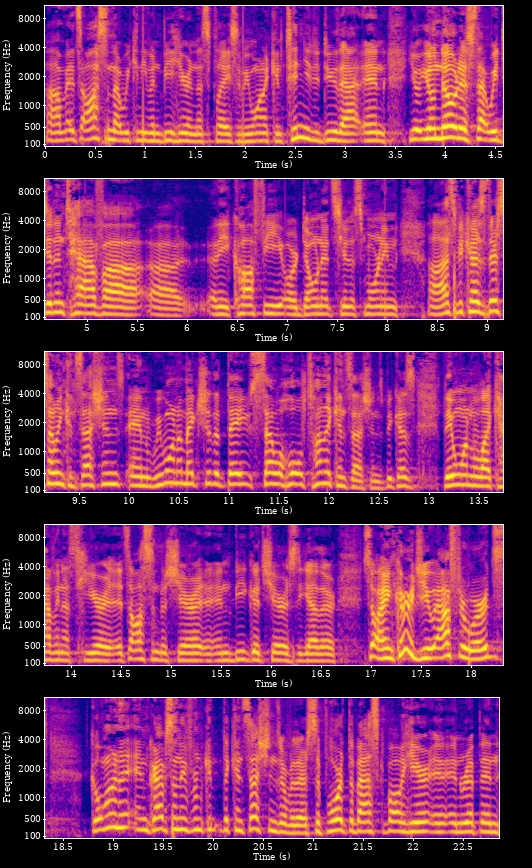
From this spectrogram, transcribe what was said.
um, it's awesome that we can even be here in this place, and we want to continue to do that. And you'll, you'll notice that we didn't have uh, uh any coffee or donuts here this morning. Uh, that's because they're selling concessions, and we want to make sure that they sell a whole ton of concessions because they want to like having us here. It's awesome to share it and be good sharers together. So I encourage you afterwards go on and grab something from the concessions over there. Support the basketball here in, in Ripon,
